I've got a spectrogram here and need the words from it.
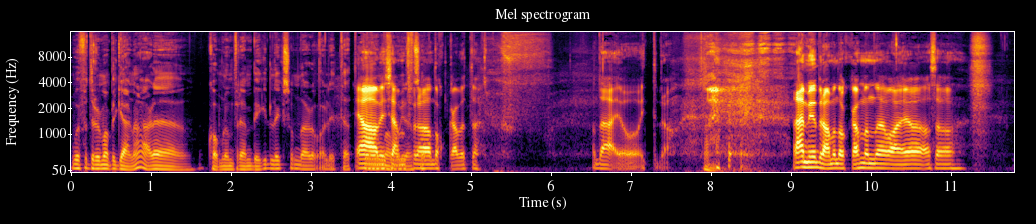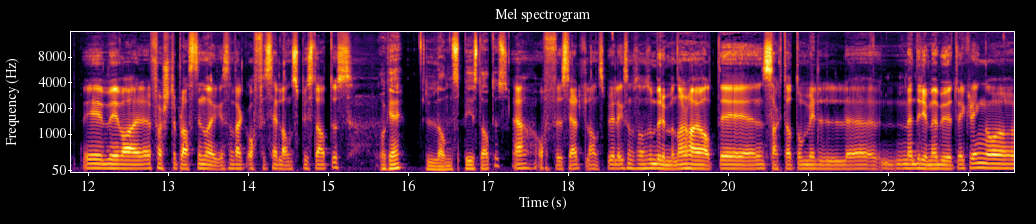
Hvorfor tror du de har blitt gærne? Er det, kommer de fra en bygd, liksom, der det var litt tett? Ja, vi kommer fra Dokka, vet du. Og det er jo ikke bra. det er mye bra med Dokka, men det var jo altså Vi, vi var førsteplass i Norge som fikk offisiell landsbystatus. Ok, landsbystatus. Ja, offisielt landsby, liksom. Sånn som Brumunddal har jo alltid sagt at de vil med, drive med byutvikling og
